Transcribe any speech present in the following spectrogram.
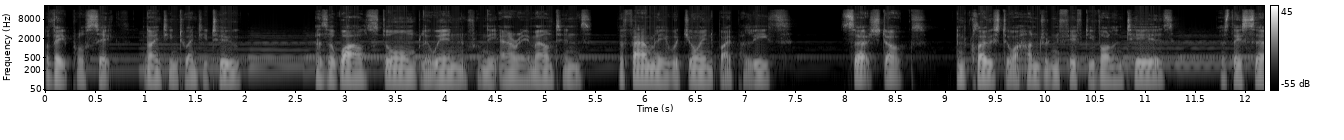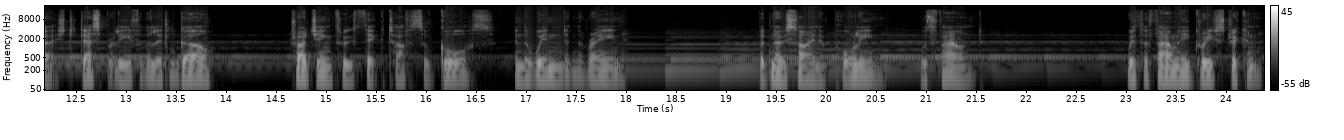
of April 6, 1922, as a wild storm blew in from the Arrée Mountains, the family were joined by police, search dogs, and close to 150 volunteers as they searched desperately for the little girl, trudging through thick tufts of gorse in the wind and the rain. But no sign of Pauline was found. With the family grief stricken,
